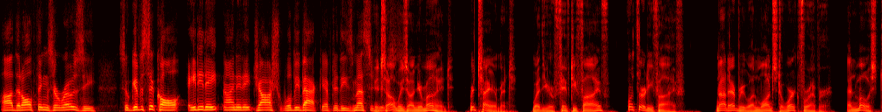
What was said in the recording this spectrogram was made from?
uh, that all things are rosy. So give us a call, 888 988 Josh. We'll be back after these messages. It's always on your mind retirement, whether you're 55 or 35. Not everyone wants to work forever, and most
